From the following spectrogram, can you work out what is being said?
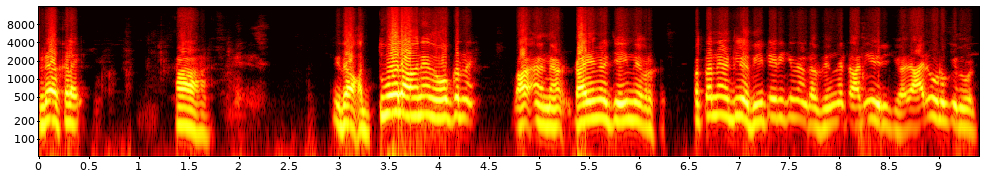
എന്റെ മക്കളെ. ആ. ഇത് അതുപോലെ അവനെ നോക്കുന്നേ. കാര്യങ്ങൾ ചെയ്യുന്ന കാര്യങ്ങൾ ചെയ്യുന്നവർക്ക് ഇപ്പൊ തന്നെ കണ്ടില്ലേ തീറ്റ ഇരിക്കുന്നുണ്ടോ? തിന്നിട്ട് അധികം ഇരിക്കും അത് ആരും കൊടുക്കും ഇതുപോലെ?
